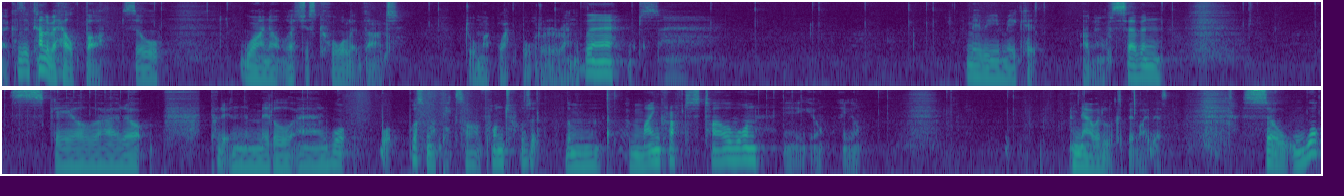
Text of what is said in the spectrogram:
because it's kind of a health bar. So why not? Let's just call it that. draw my black border around there. Oops. Maybe make it, I don't know, seven. Scale that up, put it in the middle, and what what was my Pixar font? Was it the Minecraft style one? There you go. There you go. Now it looks a bit like this. So what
